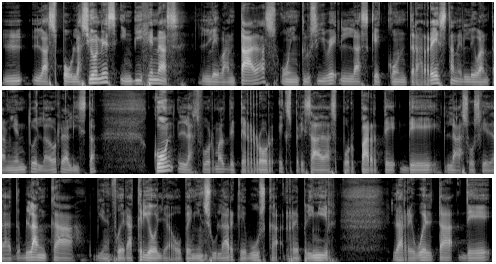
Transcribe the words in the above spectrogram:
las poblaciones indígenas levantadas o inclusive las que contrarrestan el levantamiento del lado realista con las formas de terror expresadas por parte de la sociedad blanca, bien fuera criolla o peninsular, que busca reprimir la revuelta de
